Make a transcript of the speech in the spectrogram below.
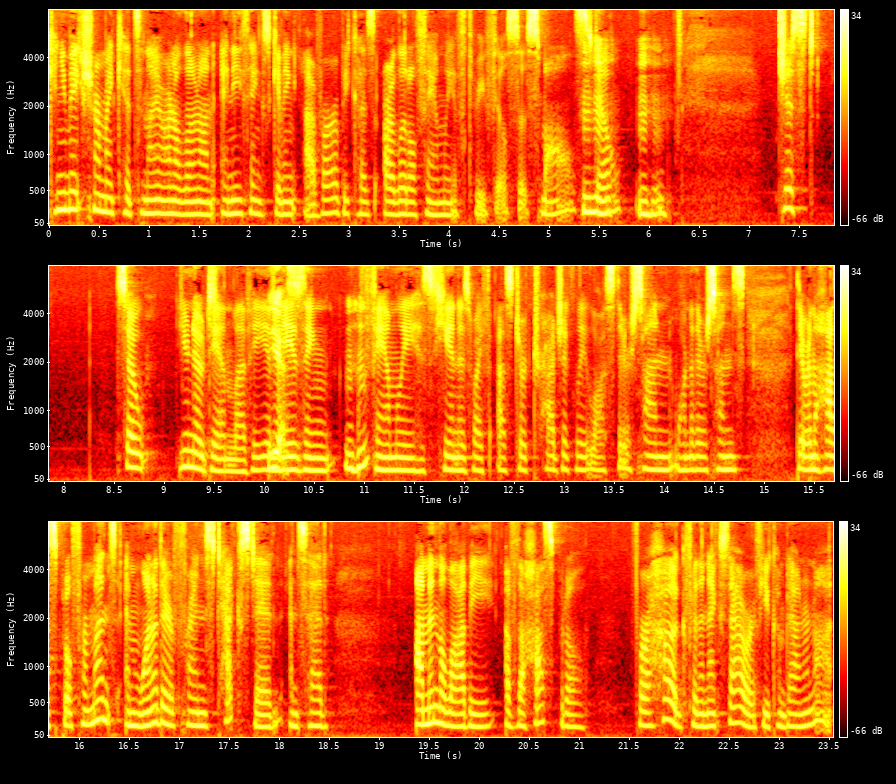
Can you make sure my kids and I aren't alone on any Thanksgiving ever because our little family of three feels so small still? Mm-hmm. Just so you know, Dan Levy, Yes. amazing mm-hmm. family. His he and his wife Esther tragically lost their son. One of their sons, they were in the hospital for months, and one of their friends texted and said, "I'm in the lobby of the hospital for a hug for the next hour if you come down or not."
